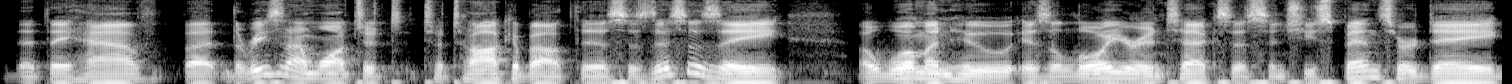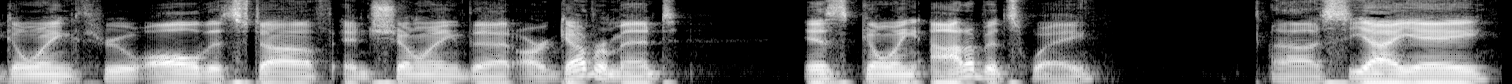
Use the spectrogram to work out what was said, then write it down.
that they have. But the reason I want to, to talk about this is this is a, a woman who is a lawyer in Texas, and she spends her day going through all this stuff and showing that our government is going out of its way. Uh, CIA,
